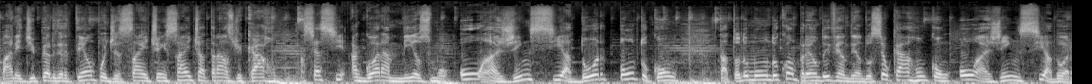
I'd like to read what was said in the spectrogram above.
Pare de perder tempo de site em site atrás de carro. Acesse agora mesmo oagenciador.com. Tá todo mundo comprando e vendendo seu carro com o agenciador.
